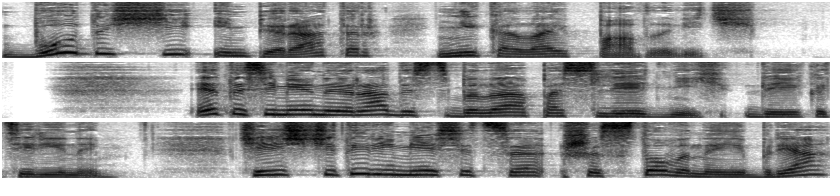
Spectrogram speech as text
будущий император Николай Павлович. Эта семейная радость была последней для Екатерины. Через четыре месяца, 6 ноября,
